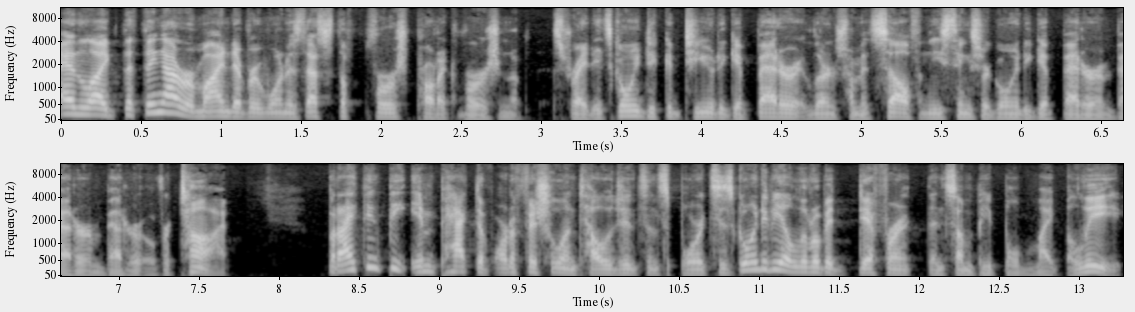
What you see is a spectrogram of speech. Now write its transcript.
And like the thing I remind everyone is that's the first product version of this, right? It's going to continue to get better. It learns from itself, and these things are going to get better and better and better over time. But I think the impact of artificial intelligence in sports is going to be a little bit different than some people might believe.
